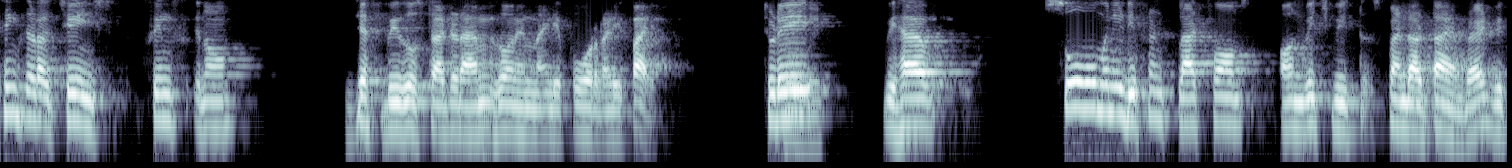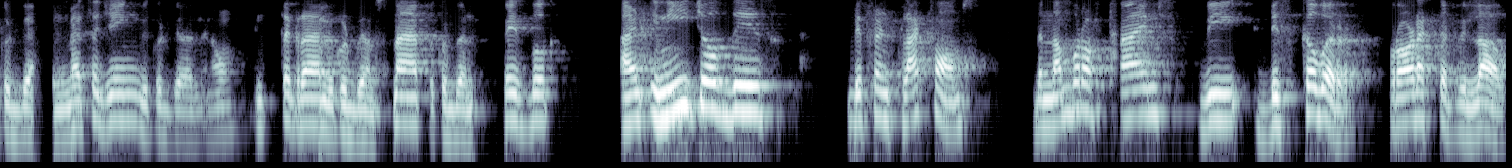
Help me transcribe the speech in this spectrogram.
things that have changed since you know jeff bezos started amazon in 94 95 today Totally. we have so many different platforms on which we spend our time right we could be on messaging we could be on you know instagram we could be on snap we could be on facebook and in each of these different platforms the number of times we discover products that we love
